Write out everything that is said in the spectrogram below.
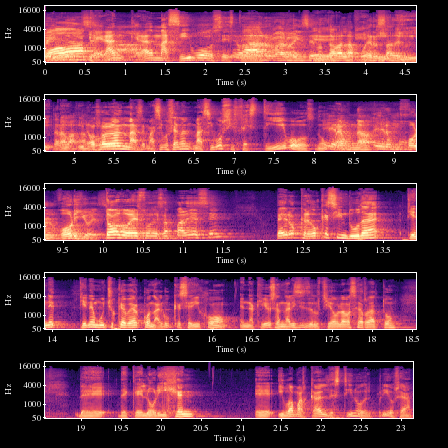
No, que eran, que eran masivos. Este, bárbaro, ahí se notaba la eh, fuerza del trabajo. Y no solo eran masivos, eran masivos y festivos, ¿no? Era, una, era un holgorio eso todo eso desaparece, pero creo que sin duda tiene, tiene mucho que ver con algo que se dijo en aquellos análisis de los que yo hablaba hace rato, de, que el origen eh, iba a marcar el destino del PRI, o sea,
